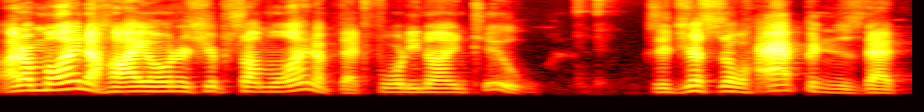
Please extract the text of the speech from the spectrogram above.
I don't mind a high ownership sum lineup that 49 too. Because it just so happens that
